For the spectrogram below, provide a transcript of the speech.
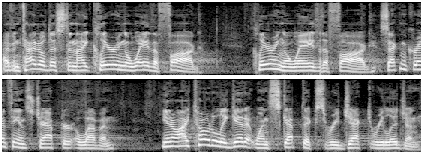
I've entitled this tonight, Clearing Away the Fog. Clearing Away the Fog. 2 Corinthians chapter 11. You know, I totally get it when skeptics reject religion.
